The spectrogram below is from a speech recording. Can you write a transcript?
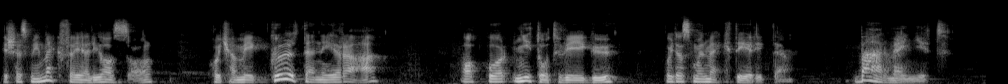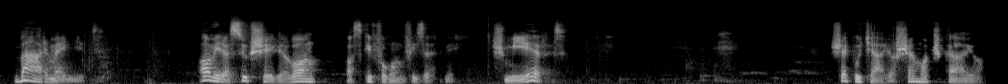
És ezt még megfejeli azzal, hogyha még költené rá, akkor nyitott végű, hogy azt majd megtérítem. Bármennyit. Bármennyit. Amire szüksége van, azt ki fogom fizetni. És miért? Se kutyája, se macskája,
